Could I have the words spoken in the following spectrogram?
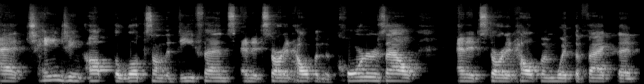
at changing up the looks on the defense, and it started helping the corners out and it started helping with the fact that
